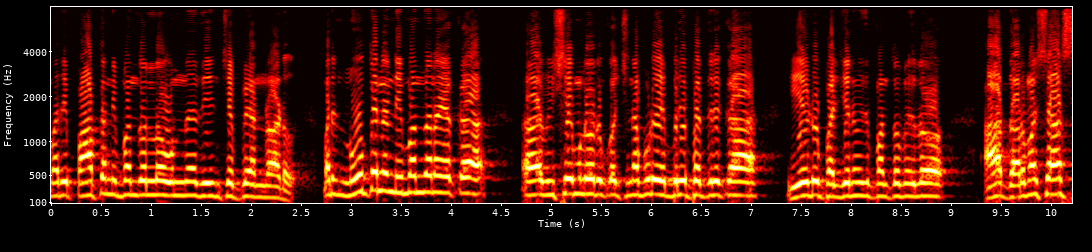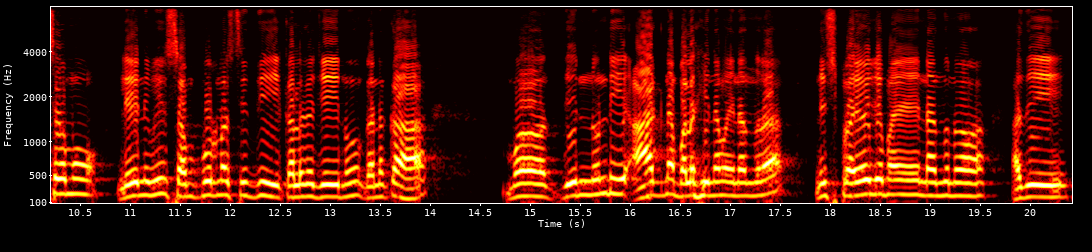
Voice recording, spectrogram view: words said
మరి పాత నిబంధనలో ఉన్నది అని చెప్పి అన్నాడు. మరి నూతన నిబంధన యొక్క విషయంలోనికి వచ్చినప్పుడు ఎబ్రి పత్రిక ఏడు పద్దెనిమిది పంతొమ్మిదిలో ఆ ధర్మశాస్త్రము లేనివి సంపూర్ణ సిద్ధి కలగజేయును గనక దీని నుండి ఆజ్ఞ బలహీనమైనందున నిష్ప్రయోజమైనందున అది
